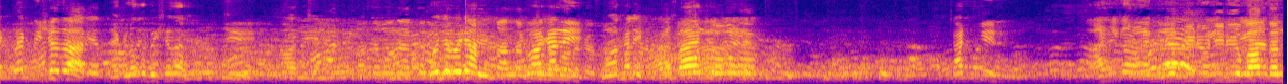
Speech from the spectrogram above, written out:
এক লাখ বিশ হাজার। এক লক্ষ বিশ হাজার? জি। আচ্ছা। ওই যে ওইটা। নোয়াখালী। নোয়াখালী। কাটকির वीडियो वीडियो बात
